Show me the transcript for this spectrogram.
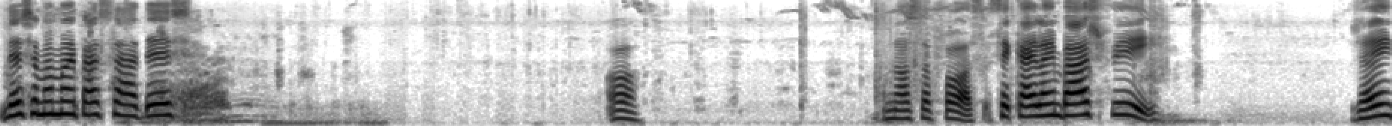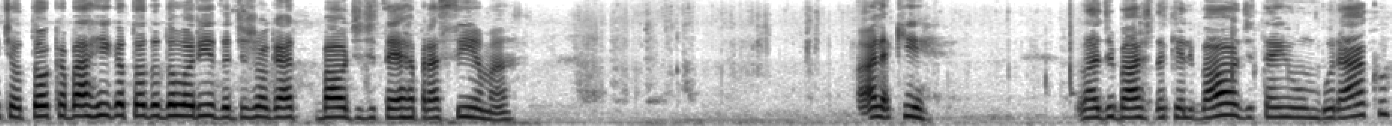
Deixa a mamãe passar, deixa. Ó. Nossa fossa. Você cai lá embaixo, fi. Gente, eu tô com a barriga toda dolorida de jogar balde de terra pra cima. Olha aqui. Lá debaixo daquele balde tem um buraco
